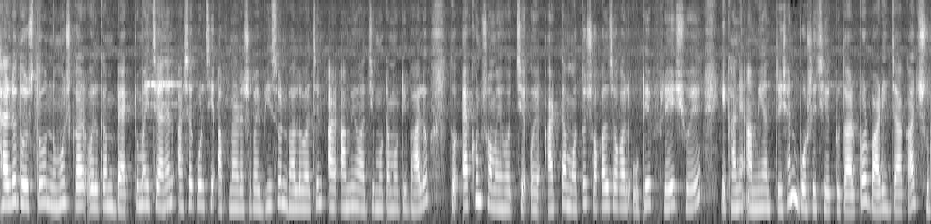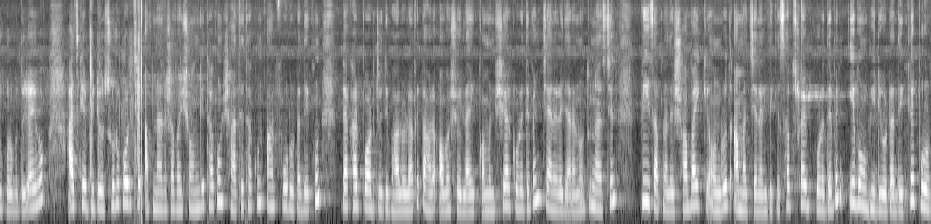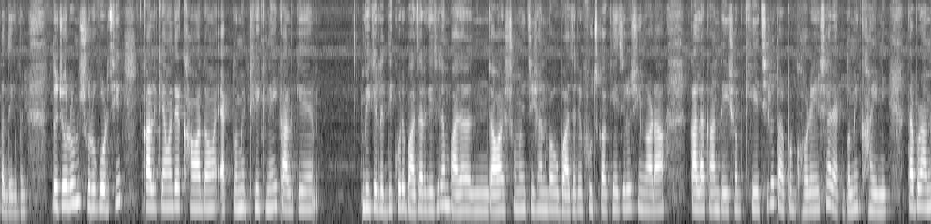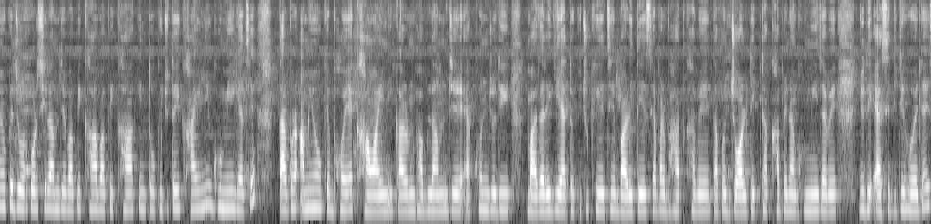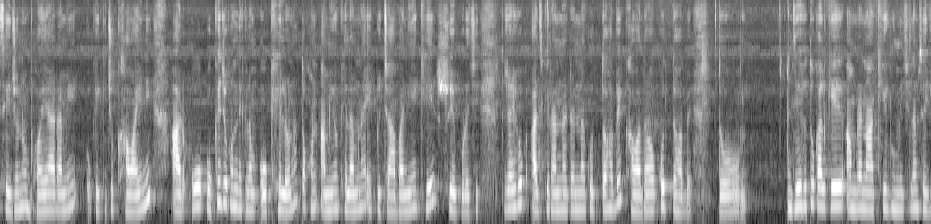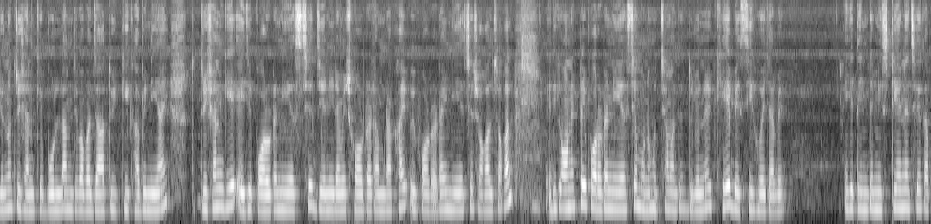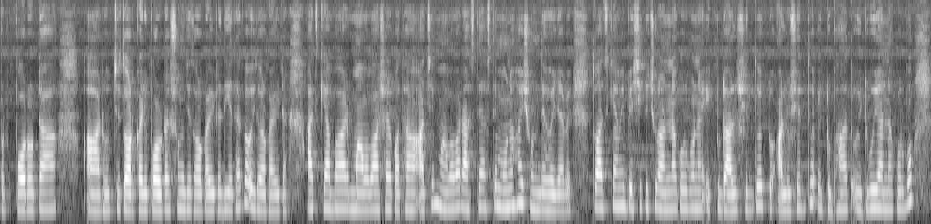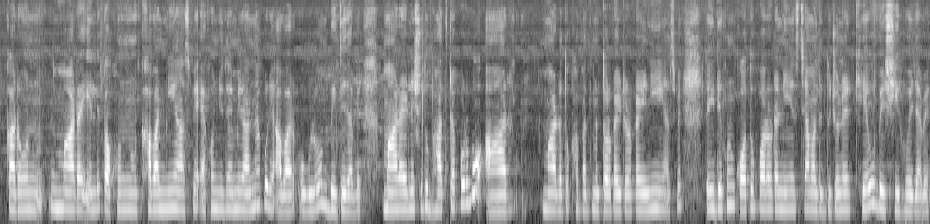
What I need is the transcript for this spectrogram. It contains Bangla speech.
হ্যালো দোস্ত, নমস্কার, welcome back to my channel. আশা করছি আপনারা সবাই ভীষণ ভালো আছেন আর আমিও আছি মোটামুটি ভালো। তো এখন সময় হচ্ছে ওই আটটা মতো সকাল সকাল উঠে ফ্রেশ হয়ে এখানে আমি আর তৃষান বসেছি একটু তারপর বাড়ির যা কাজ শুরু করব। তো যাই হোক, আজকের ভিডিও শুরু করছি। আপনারা সবাই সঙ্গে থাকুন, সাথে থাকুন আর পুরোটা দেখুন। দেখার পর যদি ভালো লাগে তাহলে অবশ্যই লাইক কমেন্ট শেয়ার করে দেবেন। চ্যানেলে যারা নতুন আসছেন প্লিজ আপনাদের সবাইকে অনুরোধ আমার চ্যানেলটিকে সাবস্ক্রাইব করে দেবেন এবং ভিডিওটা দেখলে পুরোটা দেখবেন। তো চলুন শুরু করছি। কালকে আমাদের খাওয়া দাওয়া একদমই ঠিক নেই কালকে বিকেলের দিক করে বাজার গেছিলাম বাজার যাওয়ার সময় চিশানবাবু বাজারে ফুচকা খেয়েছিল, সিঙ্গাড়া, কালাকান্দ এইসব খেয়েছিল, তারপর ঘরে এসে আর একদমই খাইনি। তারপর আমি ওকে জোর করছিলাম যে, বাপি খা বাপি খা। কিন্তু কিছুতেই খাইনি, ঘুমিয়ে গেছে। তারপর আমিও ওকে ভয়ে খাওয়াইনি, কারণ ভাবলাম যে, এখন যদি বাজারে গিয়ে এত কিছু খেয়েছে, বাড়িতে এসে আবার ভাত খাবে, তারপর জল ঠিকঠাক খাবে না, ঘুমিয়ে যাবে, যদি অ্যাসিডিটি হয়ে যায়, সেই জন্য ভয়ে আর আমি ওকে কিছু খাওয়াইনি। আর ও, ওকে যখন দেখলাম ও খেলো না, তখন আমিও খেলাম না, একটু চা বানিয়ে খেয়ে শুয়ে পড়েছি। তো যাই হোক, আজকে রান্না টান্না করতে হবে, খাওয়া দাওয়া করতে হবে। তো যেহেতু কালকে আমরা না খেয়ে ঘুমিয়েছিলাম, সেই জন্য ত্রিশানকে বললাম যে, বাবা, যা, তুই কী খাবি নিয়ে আয়। তো ত্রিশান গিয়ে এই যে পরোটা নিয়ে এসছে, যে নিরামিষ পরোটাটা আমরা খাই, ওই পরোটাটাই নিয়ে এসছে সকাল সকাল। এদিকে অনেকটাই পরোটা নিয়ে এসছে, মনে হচ্ছে আমাদের দুজনের খেয়ে বেশি হয়ে যাবে। এই যে তিনটে মিষ্টি এনেছে, তারপর পরোটা আর হচ্ছে তরকারি, পরোটার সঙ্গে যে তরকারিটা দিয়ে থাকে ওই তরকারিটা। আজকে আবার মা বাবা আসার কথা আছে, মা বাবার আস্তে আস্তে মনে হয় সন্ধে হয়ে যাবে। তো আজকে আমি বেশি কিছু রান্না করব না, একটু ডাল সেদ্ধ, একটু আলু সেদ্ধ, একটু ভাত, ওইটুকুই রান্না করব। কারণ মারা এলে তখন খাবার নিয়ে আসবে, এখন যদি আমি রান্না করি আবার ওগুলো বেঁচে যাবে। মারা এলে শুধু ভাতটা করব আর মারা তো খাবার মানে তরকারি টরকারি নিয়ে আসবে। তো এই দেখুন কত পরোটা নিয়ে এসছে, আমাদের দুজনের খেয়েও বেশি হয়ে যাবে।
